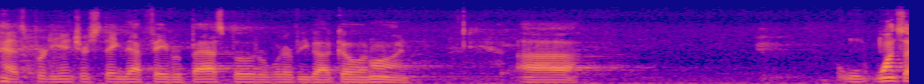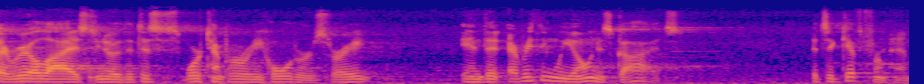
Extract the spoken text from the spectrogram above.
That's pretty interesting. That favorite bass boat or whatever you got going on. Uh, once I realized, you know, that this is we're temporary holders, right? And that everything we own is God's. It's a gift from Him.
